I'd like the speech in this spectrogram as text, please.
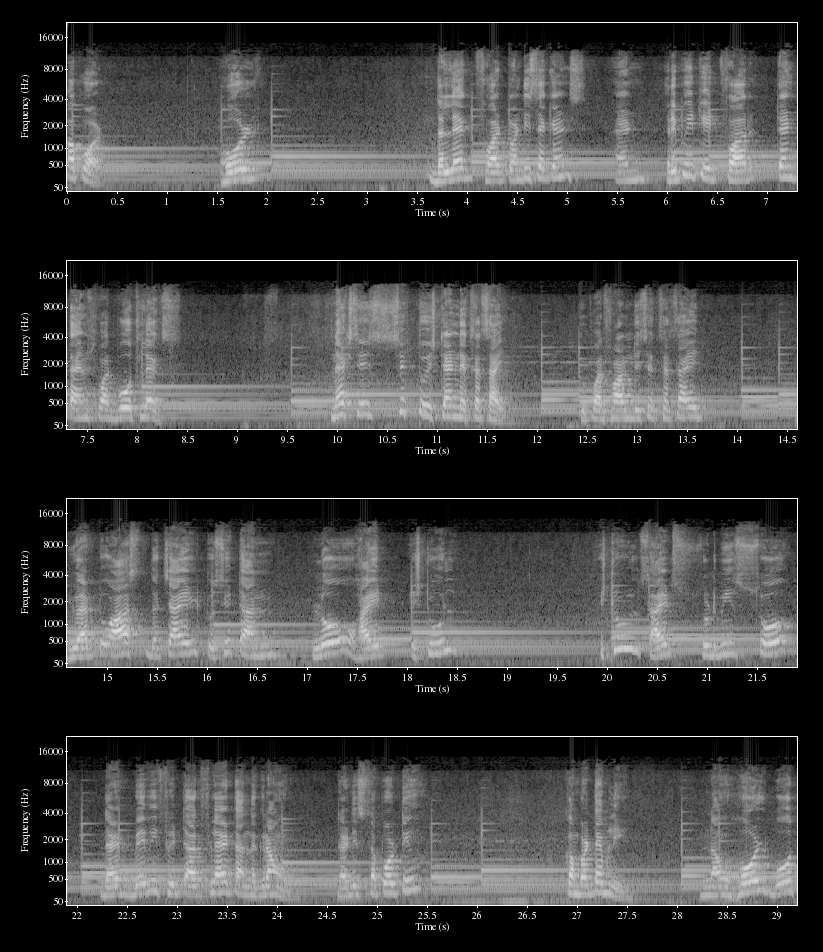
upward. Hold the leg for 20 seconds and repeat it for 10 times for both legs. Next is sit to stand exercise. To perform this exercise, you have to ask the child to sit on low height stool. Stool sides should be so that baby feet are flat on the ground, that is supportive comfortably. Now hold both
